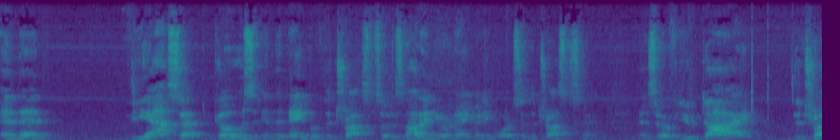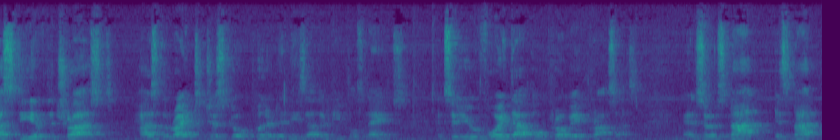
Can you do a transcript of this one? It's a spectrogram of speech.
and then the asset goes in the name of the trust. So it's not in your name anymore, it's in the trust's name. And so if you die, the trustee of the trust has the right to just go put it in these other people's names. And so you avoid that whole probate process. And so it's not, it's not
